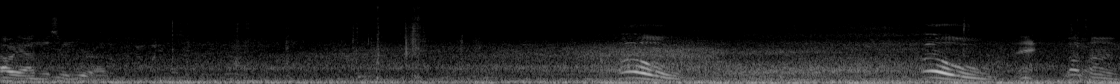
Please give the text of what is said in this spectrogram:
Oh yeah, this you're, one. you're right. Oh. Oh. Dang. About time.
